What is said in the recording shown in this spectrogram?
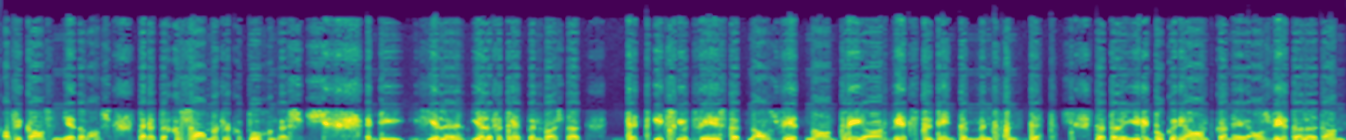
Afrikaans en Nederlands dat dit 'n gesamentlike poging is. En die hele hele vertrekpunt was dat dit iets moet wees dat ons weet na 3 jaar weet studente minstens dit dat hulle hierdie boek in die hand kan hê. Ons weet hulle dan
